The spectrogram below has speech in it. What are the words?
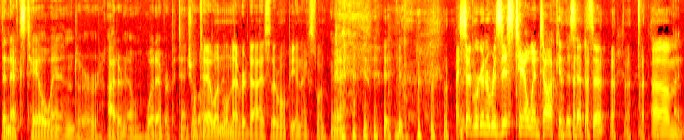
The next Tailwind, or I don't know, whatever potential. Well, Tailwind will never die, so there won't be a next one. Yeah. I said we're going to resist Tailwind talk in this episode. Um,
